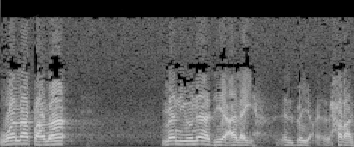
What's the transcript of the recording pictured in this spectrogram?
ولطم من ينادي عليه البيع الحراج.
